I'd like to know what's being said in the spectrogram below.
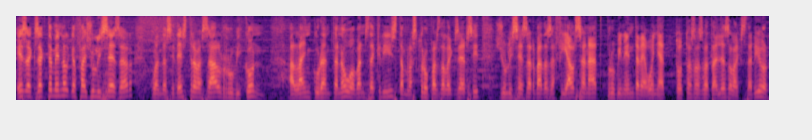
És exactament el que fa Juli Cèsar quan decideix travessar el Rubicon. A l'any 49 abans de Crist, amb les tropes de l'exèrcit, Juli Cèsar va desafiar el Senat provinent d'haver guanyat totes les batalles a l'exterior.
